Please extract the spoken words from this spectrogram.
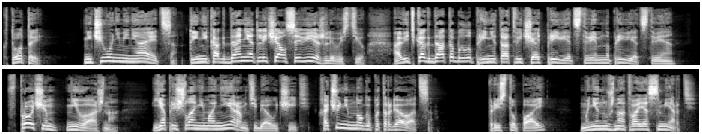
«Кто ты?» Ничего не меняется. Ты никогда не отличался вежливостью, а ведь когда-то было принято отвечать приветствием на приветствие. Впрочем, неважно. Я пришла не манерам тебя учить. Хочу немного поторговаться. Приступай. Мне нужна твоя смерть.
